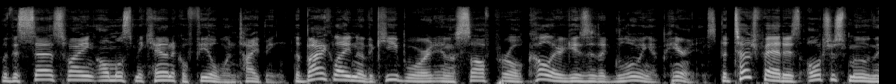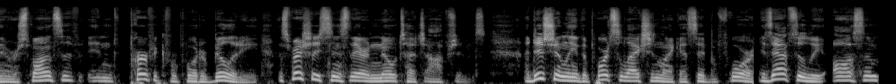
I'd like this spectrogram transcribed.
with a satisfying, almost mechanical feel when typing. The backlighting of the keyboard in a soft pearl color gives it a glowing appearance. The touchpad is ultra smooth and responsive and perfect for portability, especially since there are no touch options. Additionally, the port selection, like I said before, is absolutely awesome,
